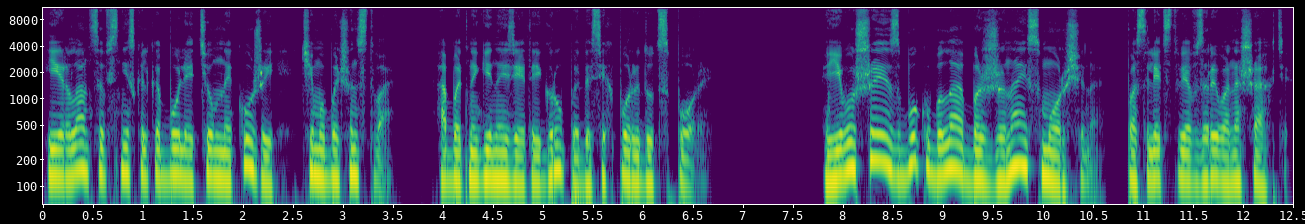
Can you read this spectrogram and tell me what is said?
и ирландцев с несколько более темной кожей, чем у большинства. Об этногенезе этой группы до сих пор идут споры. Его шея сбоку была обожжена и сморщена, последствия взрыва на шахте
